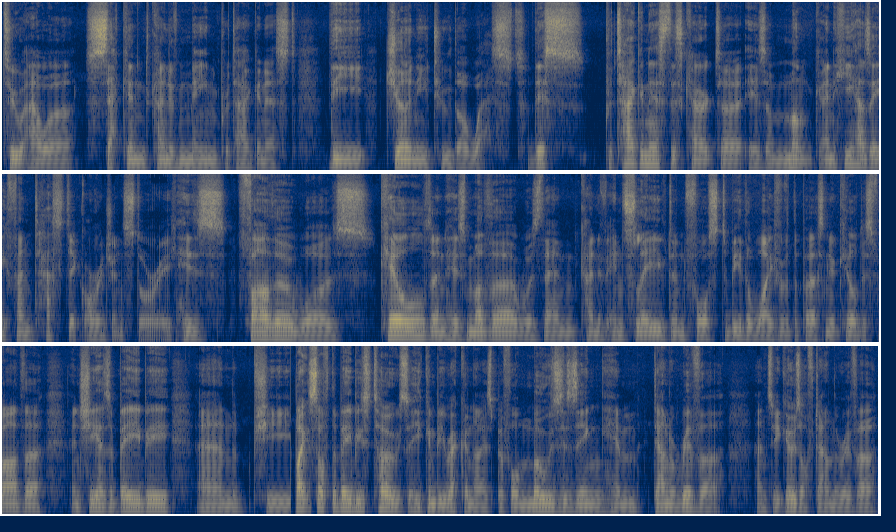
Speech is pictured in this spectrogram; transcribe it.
to our second kind of main protagonist, the journey to the west. This protagonist, this character, is a monk, and he has a fantastic origin story. His father was killed, and his mother was then kind of enslaved and forced to be the wife of the person who killed his father. And she has a baby, and she bites off the baby's toe so he can be recognized before Mosesing him down a river and so he goes off down the river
